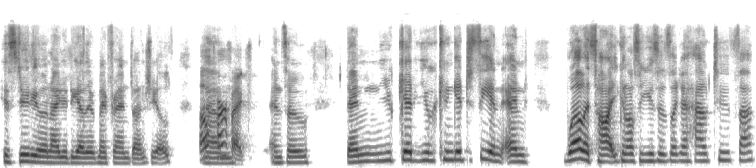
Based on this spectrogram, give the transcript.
his studio and I did together with my friend John Shield. Oh, um, perfect. And so then you get you can get to see and and well, it's hot. You can also use it as like a how to fuck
